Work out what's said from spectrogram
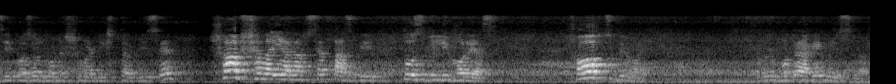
যে কজন ভোটের সময় ডিস্টার্ব দিছে, সব শালা ইয়া নাফসে তাসবি তসবিলি ঘরে আছে। সব চুদির ভাই ভোটের আগেই বলেছিলাম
